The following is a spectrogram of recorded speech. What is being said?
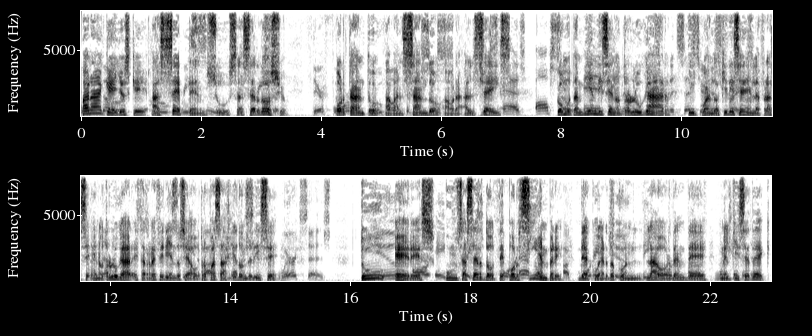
para aquellos que acepten su sacerdocio. Por tanto, avanzando ahora al 6, como también dice en otro lugar, y cuando aquí dice en la frase en otro lugar, está refiriéndose a otro pasaje donde dice, Tú eres un sacerdote por siempre, de acuerdo con la orden de Melquisedec.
